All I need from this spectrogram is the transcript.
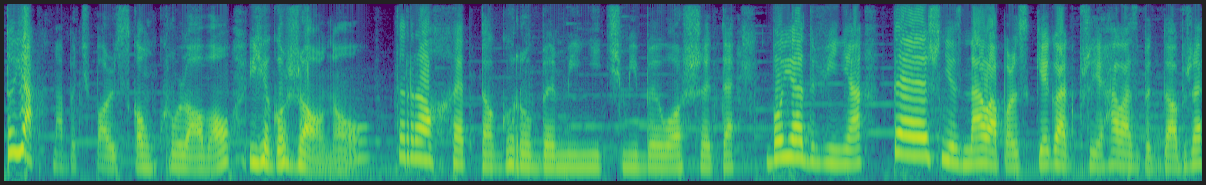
To jak ma być polską królową i jego żoną? Trochę to grubymi nićmi było szyte, bo Jadwinia też nie znała polskiego, jak przyjechała zbyt dobrze.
